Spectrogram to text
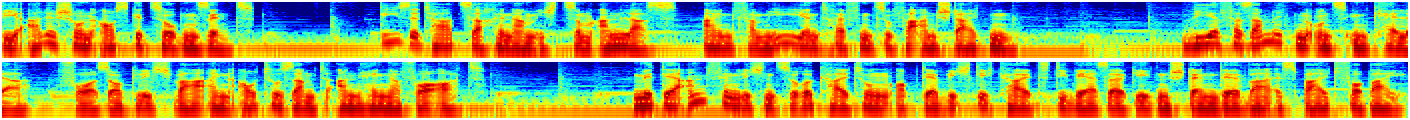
die alle schon ausgezogen sind. Diese Tatsache nahm ich zum Anlass, ein Familientreffen zu veranstalten. Wir versammelten uns im Keller, vorsorglich war ein Auto samt Anhänger vor Ort. Mit der anfänglichen Zurückhaltung ob der Wichtigkeit diverser Gegenstände war es bald vorbei.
